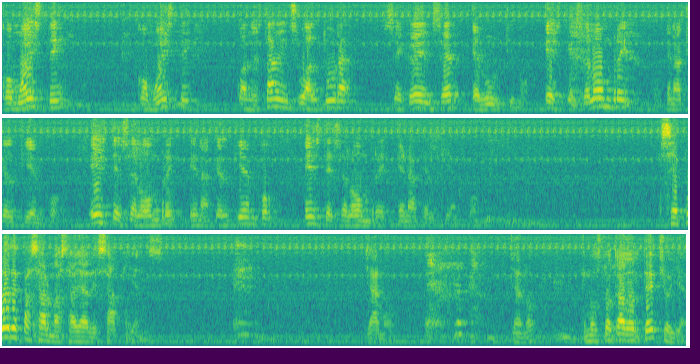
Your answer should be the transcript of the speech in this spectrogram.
como este, como este, cuando están en su altura, se creen ser el último. Este es el hombre en aquel tiempo. Este es el hombre en aquel tiempo. Este es el hombre en aquel tiempo. ¿Se puede pasar más allá de sapiens? Ya no. Ya no. Hemos tocado el techo ya.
